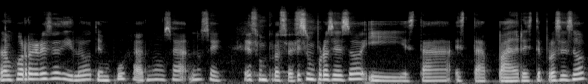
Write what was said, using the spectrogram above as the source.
a lo mejor regresas y luego te empujas, ¿no? O sea, no sé. es un proceso. Es un proceso y está, está padre este proceso,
